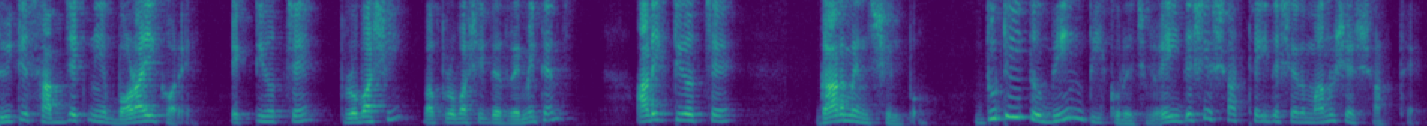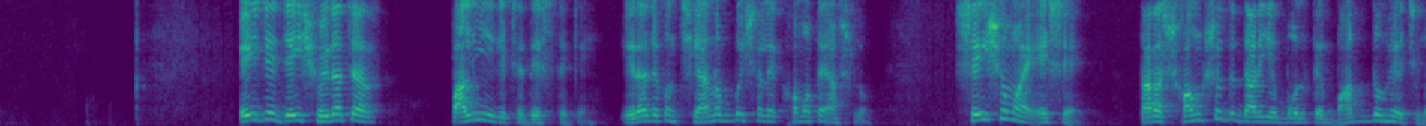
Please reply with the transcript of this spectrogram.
দুইটি সাবজেক্ট নিয়ে বড়াই করে, একটি হচ্ছে প্রবাসী বা প্রবাসীদের রেমিটেন্স আরেকটি হচ্ছে গার্মেন্ট শিল্প। দুটিই তো বিএনপি করেছিল, এই দেশের স্বার্থে, এই দেশের মানুষের স্বার্থে। এই যে যেই স্বৈরাচার পালিয়ে গেছে দেশ থেকে। এরা যখন ছিয়ানব্বই সালে ক্ষমতায় আসলো, সেই সময় এসে তারা সংসদে দাঁড়িয়ে বলতে বাধ্য হয়েছিল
